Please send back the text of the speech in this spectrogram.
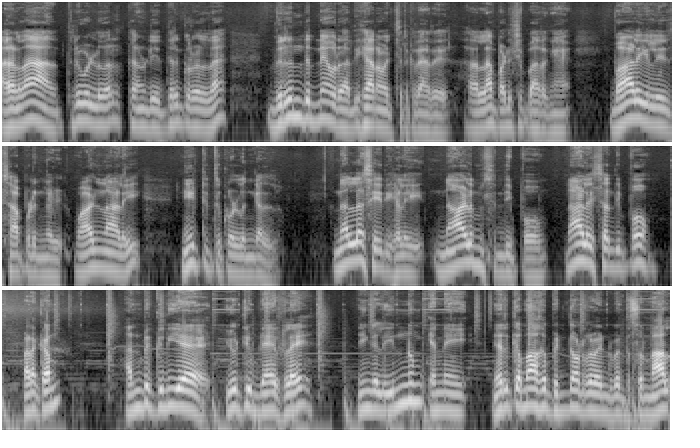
அதனால தான் திருவள்ளுவர் தன்னுடைய திருக்குறளில் விருந்துன்னே ஒரு அதிகாரம் வச்சிருக்கிறாரு. அதெல்லாம் படித்து பாருங்கள் வாழை இலையில் சாப்பிடுங்கள். வாழ்நாளை நீட்டித்துக் கொள்ளுங்கள். நல்ல செய்திகளை நாளும் சிந்திப்போம். நாளை சந்திப்போம். வணக்கம். அன்புக்குரிய யூடியூப் நேயர்களே நீங்கள் இன்னும் என்னை நெருக்கமாக பின்தொடர வேண்டும் என்று சொன்னால்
